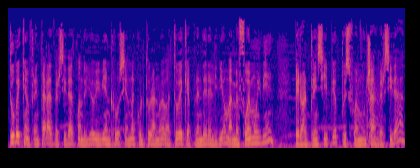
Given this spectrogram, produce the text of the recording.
tuve que enfrentar adversidad cuando yo vivía en Rusia, una cultura nueva, tuve que aprender el idioma, me fue muy bien, pero al principio pues fue mucha adversidad.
